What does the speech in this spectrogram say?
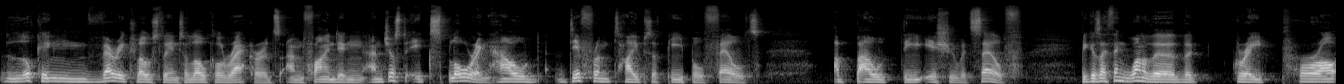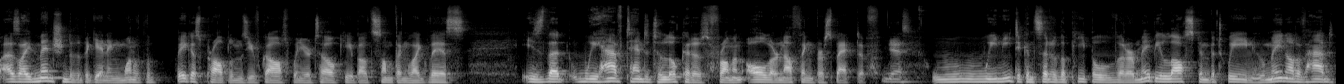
Looking very closely into local records and finding and just exploring how different types of people felt about the issue itself. Because I think one of the, the great, pro- as I mentioned at the beginning, one of the biggest problems you've got when you're talking about something like this is that we have tended to look at it from an all or nothing perspective Yes. we need to consider the people that are maybe lost in between, who may not have had,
